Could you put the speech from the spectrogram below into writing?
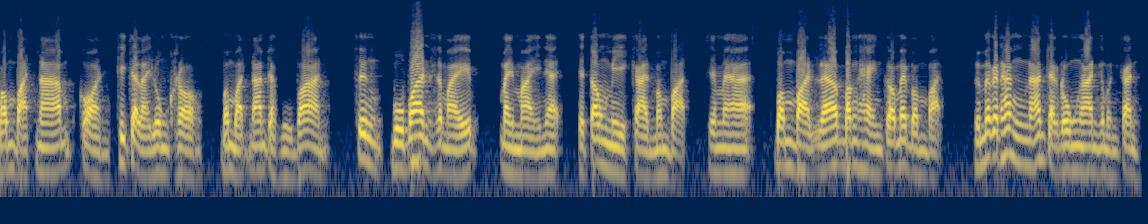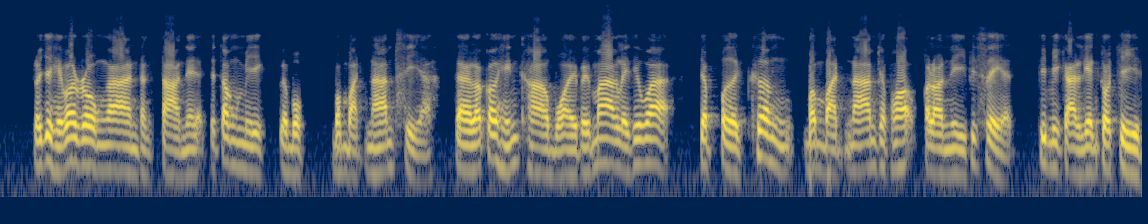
บำบัดน้ำก่อนที่จะไหลลงคลองบำบัดน้ำจากหมู่บ้าน ซึ่งหมู่บ้านสมัยใหม่ๆเนี่ยจะต้องมีการบำบัดใช่ไหมฮะบำบัดแล้วบางแห่งก็ไม่บำบัด หรือแม้กระทั่งน้ำจากโรงงานก็เหมือนกัน เราจะเห็นว่าโรงงานต่างๆเนี่ยจะต้องมีระบบบำบัดน้ำเสีย แต่เราก็เห็นข่าวบ่อยไปมากเลยที่ว่าจะเปิดเครื่องบำบัดน้ำเฉพาะกรณีพิเศษที่มีการเลี้ยงโต๊ะจีน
